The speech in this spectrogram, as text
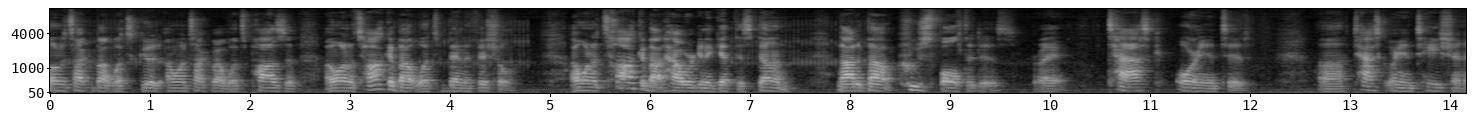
I want to talk about what's good. I want to talk about what's positive. I want to talk about what's beneficial. I want to talk about how we're going to get this done, not about whose fault it is, right? Task oriented, uh, task orientation,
